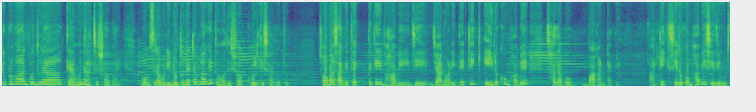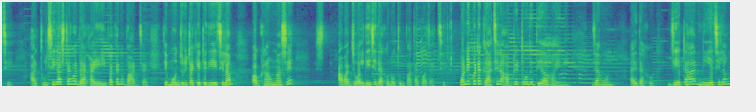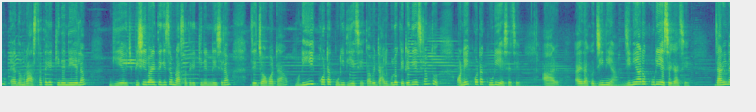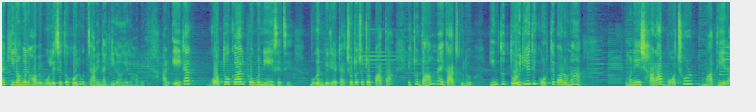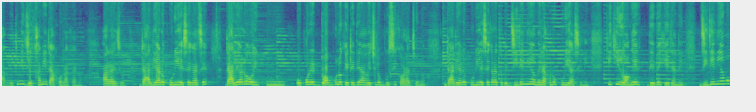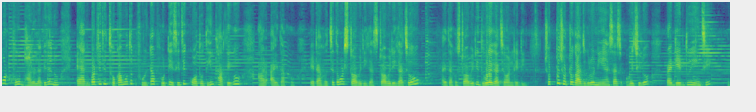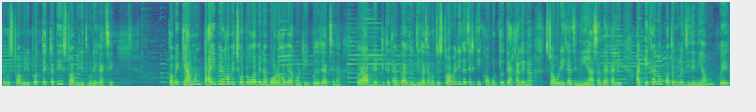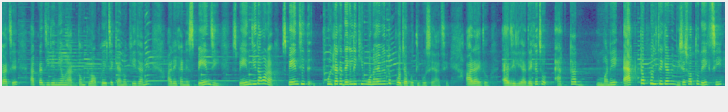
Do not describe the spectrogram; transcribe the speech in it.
সুপ্রভাত বন্ধুরা, কেমন আছো সবাই? বংশরাবণীর নতুন একটা ব্লগে তোমাদের সকলকে স্বাগত। ছ মাস আগে থেকেই ভাবি যে জানুয়ারিতে ঠিক এই রকমভাবে সাজাবো বাগানটাকে। আর ঠিক সেরকমভাবেই সেজে উঠছে। আর তুলসী গাছটাকেও দেখায় এই বা কেন বাদ যায়? যে মঞ্জুরিটা কেটে দিয়েছিলাম, অঘ্রাণ মাসে, আবার জল দিয়েছি, দেখো নতুন পাতা গজাচ্ছে। অনেক কটা গাছের আপডেট তোমাদের দেওয়া হয়নি। যেমন এই দেখো, যেটা নিয়েছিলাম একদম রাস্তা থেকে কিনে নিয়ে এলাম, গিয়ে ওই পিসির বাড়িতে গেছিলাম, রাস্তা থেকে কিনে নিয়েছিলাম, যে জবাটা অনেক কটা কুঁড়ি দিয়েছে, তবে ডালগুলো কেটে দিয়েছিলাম তো, অনেক কটা কুঁড়ি এসেছে। আর এই দেখো, জিনিয়া, জিনিয়ারও কুঁড়ি এসে গেছে। জানি না কী রঙের হবে, বলেছে তো হলুদ, জানি না কী রঙের হবে। আর এইটা গতকাল প্রভু নিয়ে এসেছে, বুগনভেলিয়াটা, ছোট ছোট পাতা, একটু দাম নেয় গাছগুলো, কিন্তু তৈরি যদি করতে পারো না মানে সারা বছর মাতিয়ে রাখবে। তুমি যেখানেই রাখো না কেন? যে ডালিয়ারও কুড়ি এসে গেছে। ডালিয়ারও ওই ওপরের ডগগুলো কেটে দেওয়া হয়েছিল বুসি করার জন্য। ডালিয়ারও কুড়ি এসে গেল, তবে জিরেনিয়ামের এখনও কুড়ি আসেনি। কি কি রঙের দেবে কে জানে? জিরেনিয়াম আমার খুব ভালো লাগে, জানো? একবার যদি থোকা মতন ফুলটা ফোটে, সে যে কতদিন থাকে গো? আর আই দেখো, এটা হচ্ছে তোমার স্ট্রবেরি গাছ। স্ট্রবেরি গাছেও এই দেখো স্ট্রবেরি ধরে গেছে অলরেডি ছোট্ট ছোট্ট গাছগুলো নিয়ে আসা হয়েছিল প্রায় দেড় দুই ইঞ্চি। দেখো স্ট্রবেরি প্রত্যেকটাতেই স্ট্রবেরি ধরে গেছে। তবে কেমন টাইপের হবে, ছোট হবে না, বড় হবে, এখন ঠিক বোঝা যাচ্ছে না। তবে আপডেট দিতে থাকব। একজন জিজ্ঞাসা করছে স্ট্রবেরি গাছের কী খবর? তো দেখালে না। স্ট্রবেরি গাছ নিয়ে আসা দেখালে। আর এখানেও কতগুলো জিরেনিয়াম হয়ে গেছে। একটা জিরেনিয়াম একদম ফ্লপ হয়েছে, কেন কে জানে? আর এখানে স্পেনজি। স্পেনজি না আমরা স্পেনজি ফুলটাকে দেখলে কি মনে হয় যেন প্রজাপতি বসে আছে। আর এই তো, অ্যাজিলিয়া, দেখেছ? একটা মানে একটা ফুল থেকে আমি বিশেষত্ব দেখছি।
